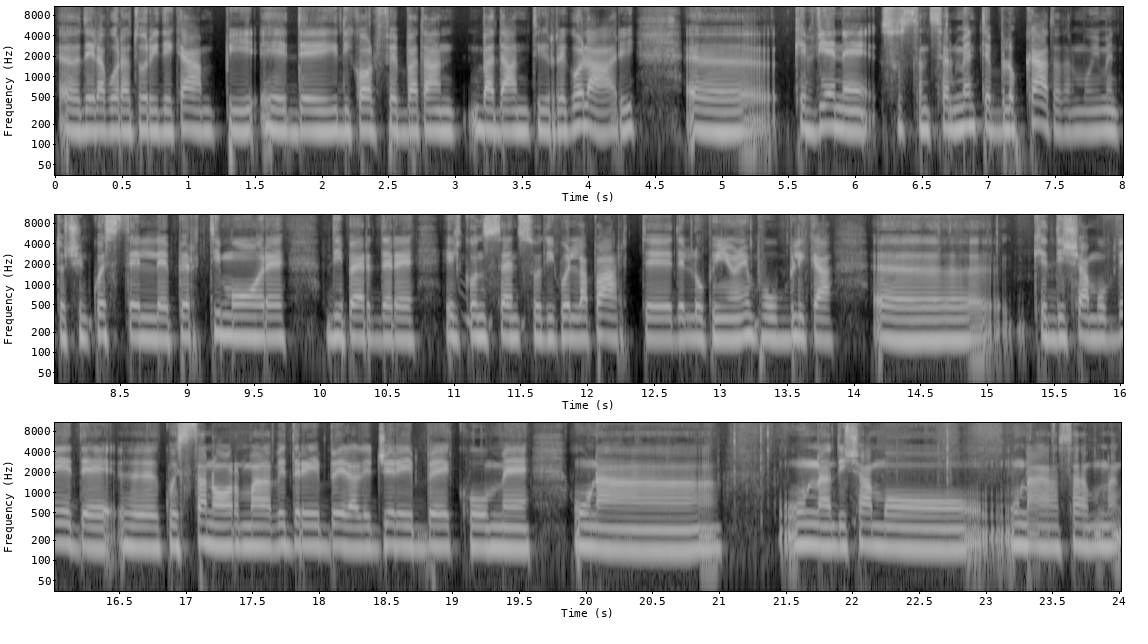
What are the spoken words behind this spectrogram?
eh, dei lavoratori dei campi e dei, di colfe e badanti irregolari, eh, che viene sostanzialmente bloccata dal Movimento 5 Stelle per timore di perdere il consenso di quella parte dell'opinione pubblica eh, che diciamo vede eh, questa norma, la vedrebbe, la leggerebbe come una una, diciamo, una, una,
